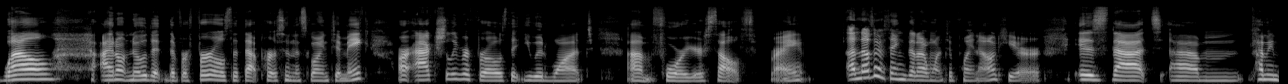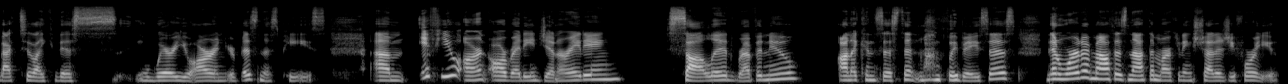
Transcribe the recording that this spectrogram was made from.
well, I don't know that the referrals that that person is going to make are actually referrals that you would want um, for yourself, right? Another thing that I want to point out here is that um, coming back to like this where you are in your business piece, um, if you aren't already generating solid revenue on a consistent monthly basis, then word of mouth is not the marketing strategy for you.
